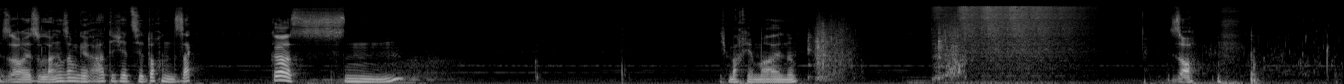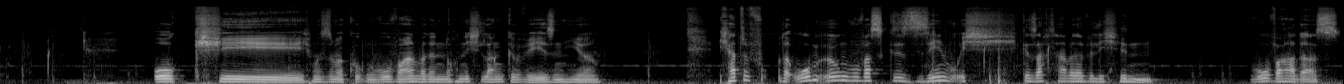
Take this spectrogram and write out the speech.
So, also langsam gerate ich jetzt hier doch in Sackgassen. Ich mache hier mal, ne? So. Okay, ich muss jetzt mal gucken, wo waren wir denn noch nicht lang gewesen hier? Ich hatte da oben irgendwo was gesehen, wo ich gesagt habe, da will ich hin. Wo war das?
